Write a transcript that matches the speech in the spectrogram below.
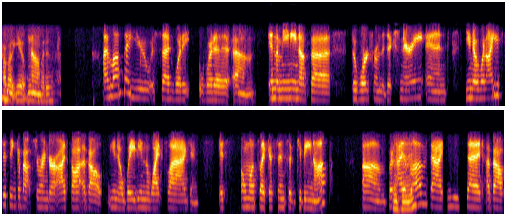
how about you? No. What is? I love that you said what it what it um in the meaning of the the word from the dictionary and you know when I used to think about surrender I thought about you know waving the white flag and it's almost like a sense of giving up um but I Mhm. love that you said about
